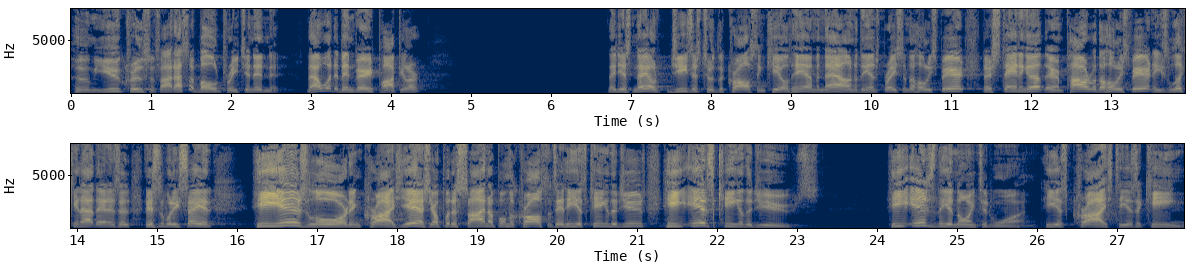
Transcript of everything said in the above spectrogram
whom you crucified. That's a bold preaching, isn't it? That would have been very popular. They just nailed Jesus to the cross and killed him. And now, under the inspiration of the Holy Spirit, they're standing up, they're empowered with the Holy Spirit, and he's looking at them and says, This is what he's saying. He is Lord in Christ. Yes, y'all put a sign up on the cross and said He is King of the Jews. He is King of the Jews. He is the anointed one. He is Christ. He is a king.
